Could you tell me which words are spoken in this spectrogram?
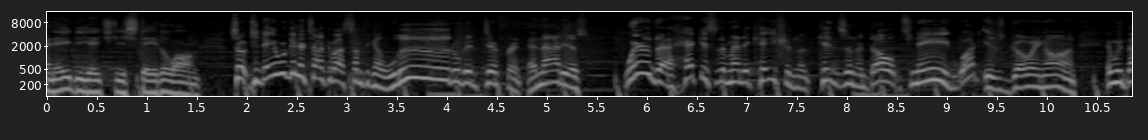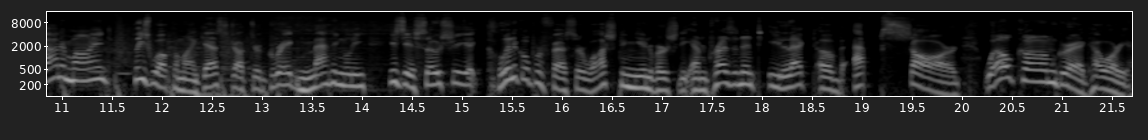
and ADHD stayed along. So today we're going to talk about something a little bit different, and that is where the heck is the medication that kids and adults need? What is going on? And with that in mind, please welcome my guest, Dr. Greg Mattingly. He's the Associate Clinical Professor, Washington University, and President elect of APSARD. Welcome, Greg. How are you?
